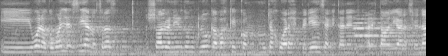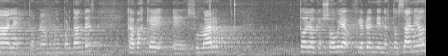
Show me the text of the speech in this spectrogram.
Y bueno, como él decía, nosotros yo al venir de un club capaz que con muchas jugadoras de experiencia que están en, han estado en ligas nacionales, torneos muy importantes, capaz que eh, sumar todo lo que yo fui aprendiendo estos años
